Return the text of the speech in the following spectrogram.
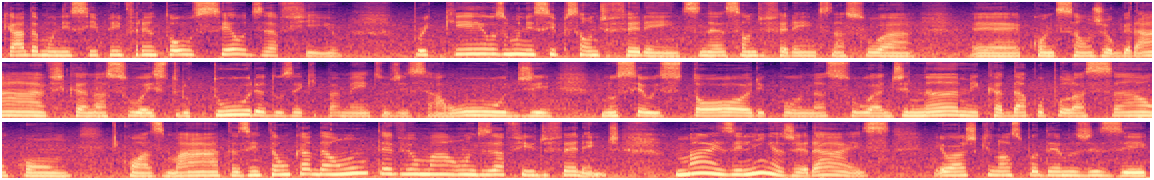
cada município município enfrentou o seu desafio, porque os municípios são diferentes, né? São diferentes na sua é, condição geográfica, na sua estrutura dos equipamentos de saúde, no seu histórico, na sua dinâmica da população com com as matas, então cada um teve uma, um desafio diferente. Mas, em linhas gerais, eu acho que nós podemos dizer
